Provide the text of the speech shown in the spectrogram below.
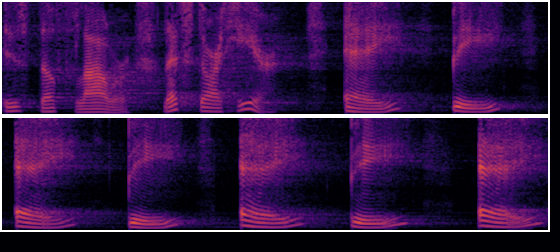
is the flower. Let's start here. A, B, A, B, A, B, A,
